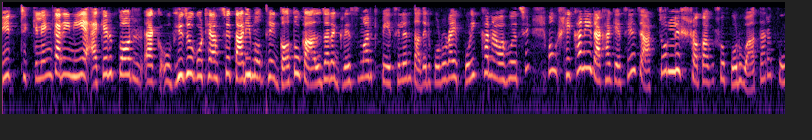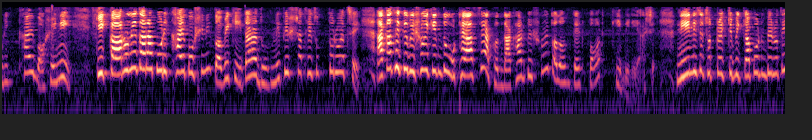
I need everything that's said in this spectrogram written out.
নিট কেলেঙ্কারি নিয়ে একের পর এক অভিযোগ উঠে আসছে। তারই মধ্যে গতকাল যারা গ্রেস মার্ক পেয়েছিলেন তাদের পুনরায় পরীক্ষা নেওয়া হয়েছে এবং সেখানেই দেখা গেছে যে আটচল্লিশ শতাংশ পড়ুয়া তারা পরীক্ষায় বসেনি। কি কারণে তারা পরীক্ষায় বসেনি? তবে কি তারা দুর্নীতির সাথে যুক্ত রয়েছে? একাধিক বিষয় কিন্তু উঠে আসছে। এখন দেখার বিষয় তদন্তের পর কি বেরিয়ে আসে। নিয়ে নিচে ছোট্ট একটি বিজ্ঞাপন বিরতি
